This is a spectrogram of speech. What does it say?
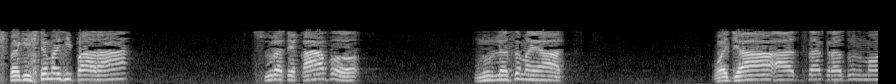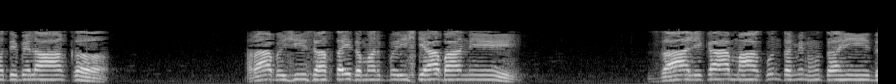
شپږشتمه چې پارا سورته قاف نور لسم آیات وجاءت سکرۃ الموت بالحق را بشی سختای د مرګ پر اشتیا باندې ذالکا ما كنت منه تهید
